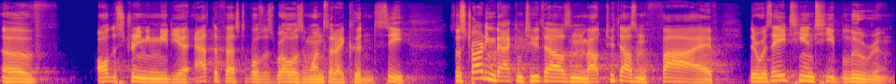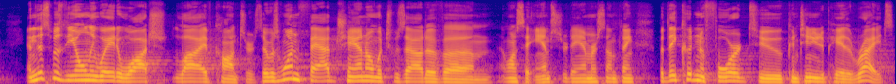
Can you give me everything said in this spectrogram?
of all the streaming media at the festivals as well as the ones that I couldn't see. So starting back in 2000, about 2005, there was AT&T Blue Room. And this was the only way to watch live concerts. There was one Fab channel, which was out of, um, I want to say Amsterdam or something, but they couldn't afford to continue to pay the rights.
